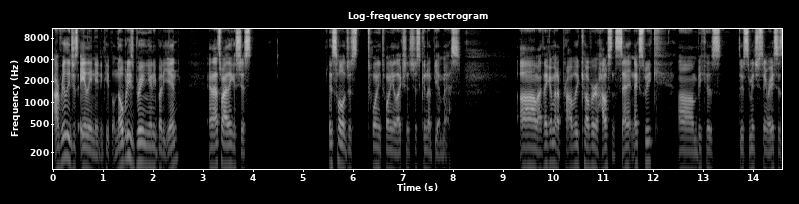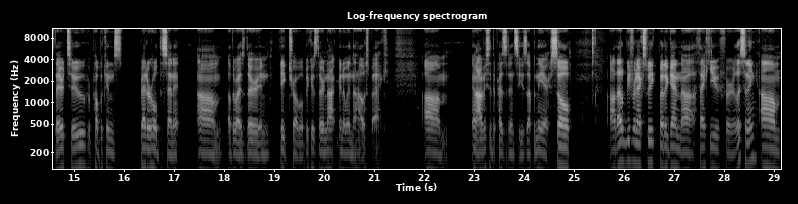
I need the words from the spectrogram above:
are really just alienating people. Nobody's bringing anybody in. And that's why I think it's just this whole just 2020 election is just going to be a mess. Um, I think I'm going to probably cover House and Senate next week um, because there's some interesting races there too. Republicans better hold the Senate. Um, otherwise, they're in big trouble because they're not going to win the House back. Um, and obviously, the presidency is up in the air. So uh, that'll be for next week. But again, uh, thank you for listening. Um,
